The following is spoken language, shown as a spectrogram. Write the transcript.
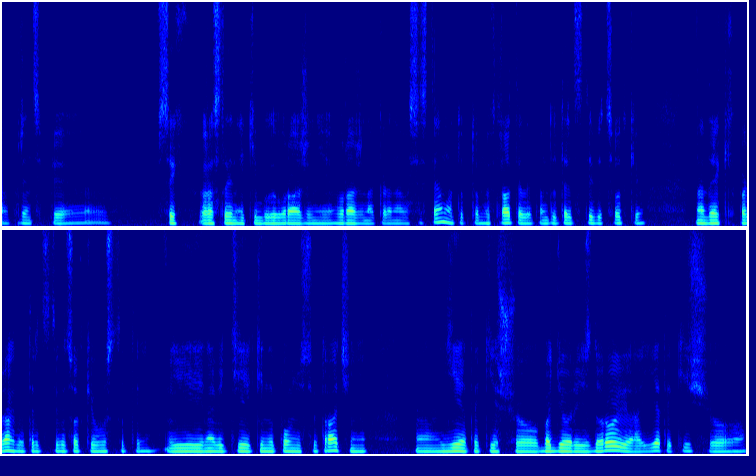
в принципі, всіх рослин, які були уражені, уражена коренева система. Тобто ми втратили там до 30% на деяких полях до 30% густоти. І навіть ті, які не повністю втрачені, е, є такі, що бадьорі і здорові, а є такі, що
